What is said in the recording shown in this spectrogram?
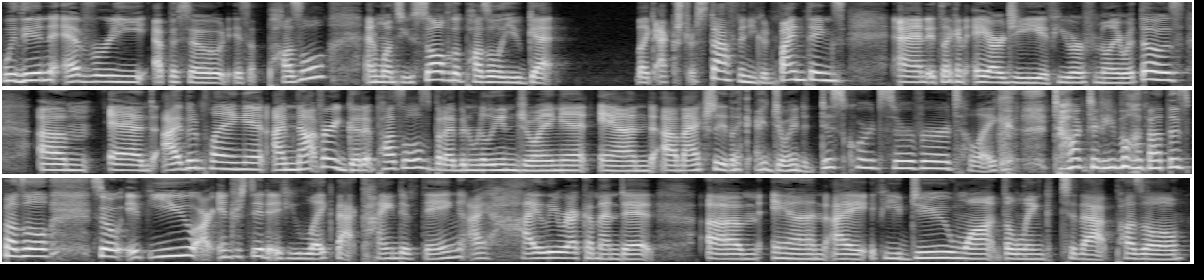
within every episode is a puzzle, and once you solve the puzzle, you get like extra stuff and you can find things and it's like an arg if you are familiar with those. Um, and i've been playing it. I'm not very good at puzzles but i've been really enjoying it. And um, actually like i joined a discord server to like talk to people about this puzzle. So if you are interested if you like that kind of thing i highly recommend it. Um, and i if you do want the link to that puzzle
